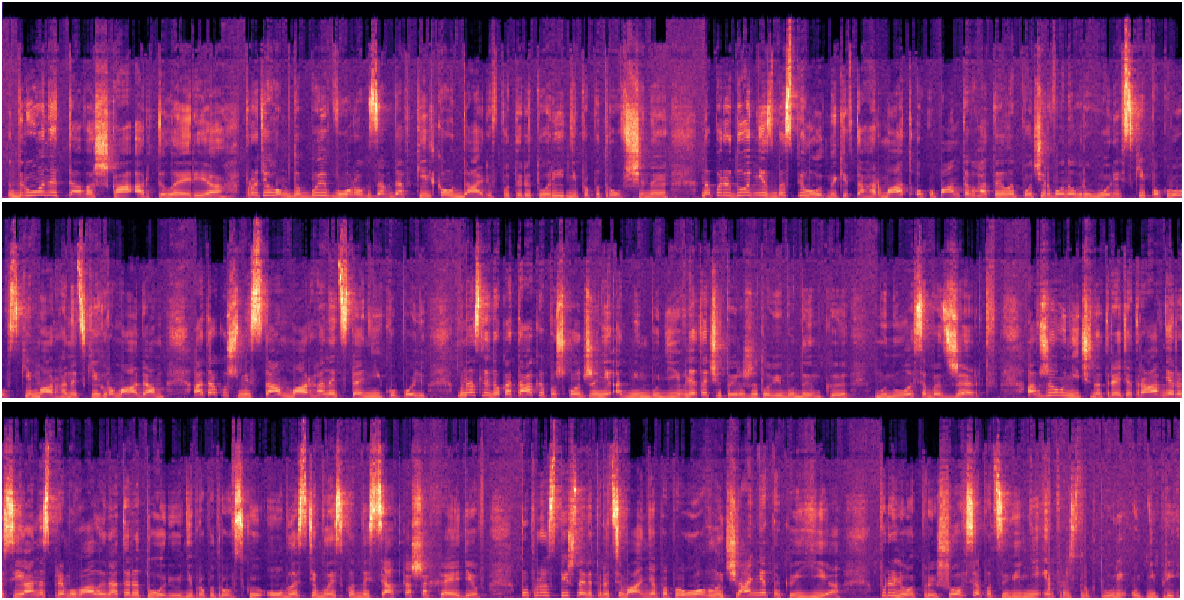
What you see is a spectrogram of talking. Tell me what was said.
Дрони та важка артилерія. Протягом доби ворог завдав кілька ударів по території Дніпропетровщини. Напередодні з безпілотників та гармат окупанти вгатили по Червоногригорівській, Покровській, Марганецькій громадам, а також містам Марганець та Нікополь. Внаслідок атаки пошкоджені адмінбудівля та чотири житлові будинки. Минулося без жертв. А вже у ніч на 3 травня росіяни спрямували на територію Дніпропетровської області близько десятка шахедів. Попри успішне відпрацювання ППО, влучання таки є. Прильот прийшовся по цивільній інфраструктурі у Дніпрі.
